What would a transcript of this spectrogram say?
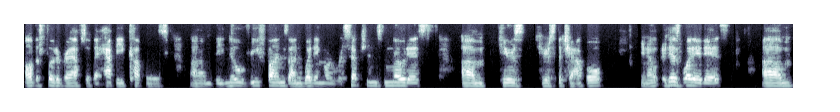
all the photographs of the happy couples, um, the no refunds on wedding or receptions notice. Um, here's here's the chapel. You know, it is what it is. Um,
